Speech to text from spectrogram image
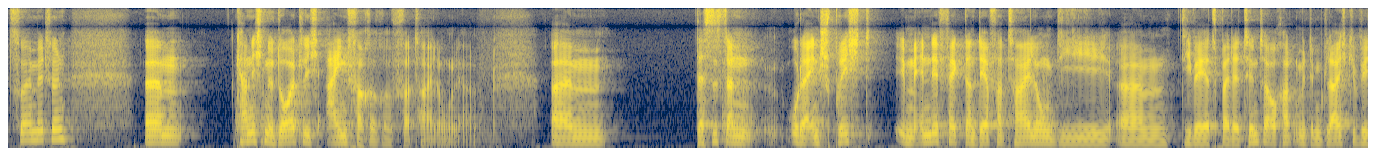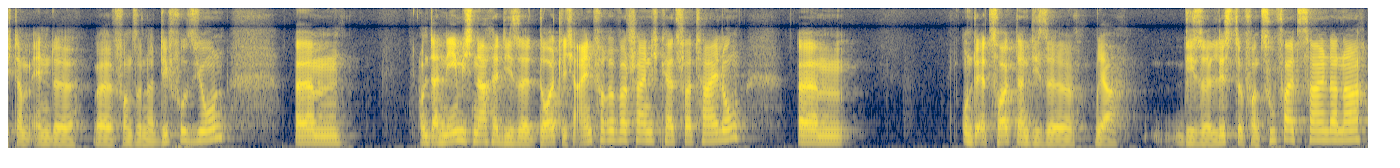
zu ermitteln, ähm, kann ich eine deutlich einfachere Verteilung lernen. Ähm, das ist dann oder entspricht im Endeffekt dann der Verteilung, die, ähm, die wir jetzt bei der Tinte auch hatten, mit dem Gleichgewicht am Ende äh, von so einer Diffusion. Ähm, und dann nehme ich nachher diese deutlich einfache Wahrscheinlichkeitsverteilung ähm, und erzeuge dann diese, ja, diese Liste von Zufallszahlen danach.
